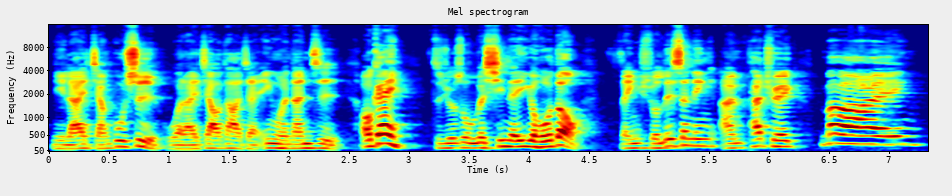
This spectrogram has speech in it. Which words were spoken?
你来讲故事，我来教大家英文单字。OK，这就是我们新的一个活动。Thanks for listening. I'm Patrick. Bye.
